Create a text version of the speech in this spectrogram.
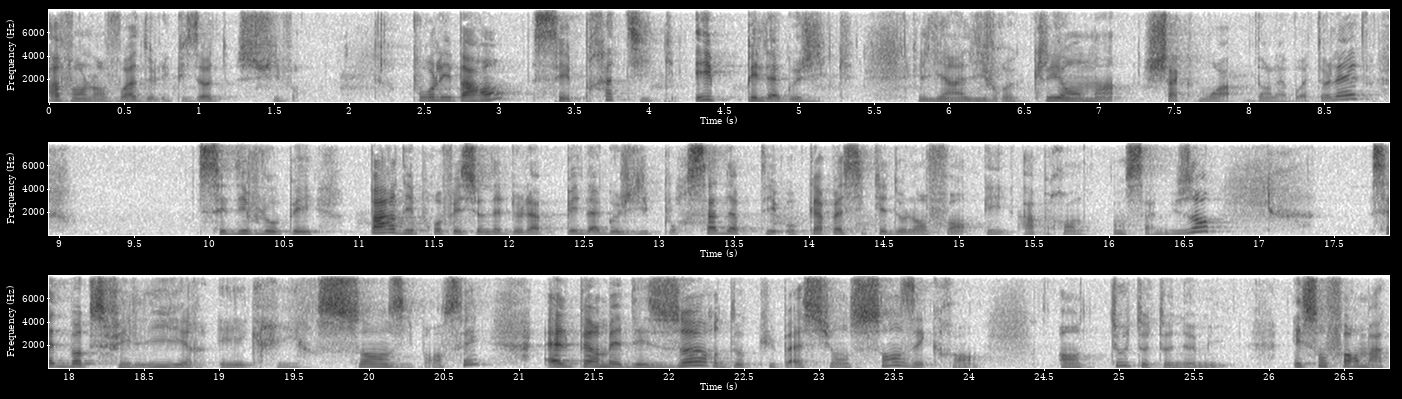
avant l'envoi de l'épisode suivant. Pour les parents, c'est pratique et pédagogique. Il y a un livre clé en main chaque mois dans la boîte aux lettres. C'est développé par des professionnels de la pédagogie pour s'adapter aux capacités de l'enfant et apprendre en s'amusant. Cette box fait lire et écrire sans y penser. Elle permet des heures d'occupation sans écran en toute autonomie et son format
